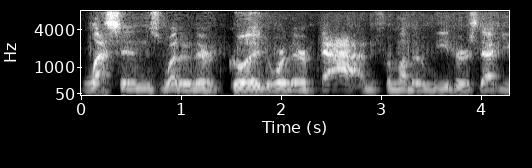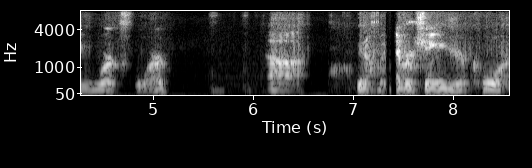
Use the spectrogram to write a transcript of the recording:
lessons, whether they're good or they're bad, from other leaders that you work for. Uh, you know, but never change your core,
